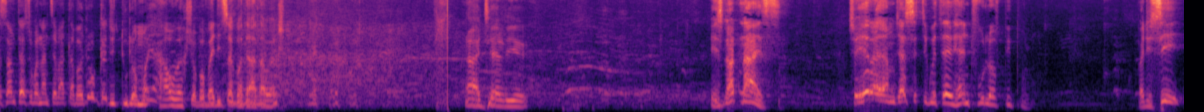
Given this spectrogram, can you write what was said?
sometimes when to my workshop, but the other workshop. I tell you. It's not nice. So here I am just sitting with a handful of people. But you see,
